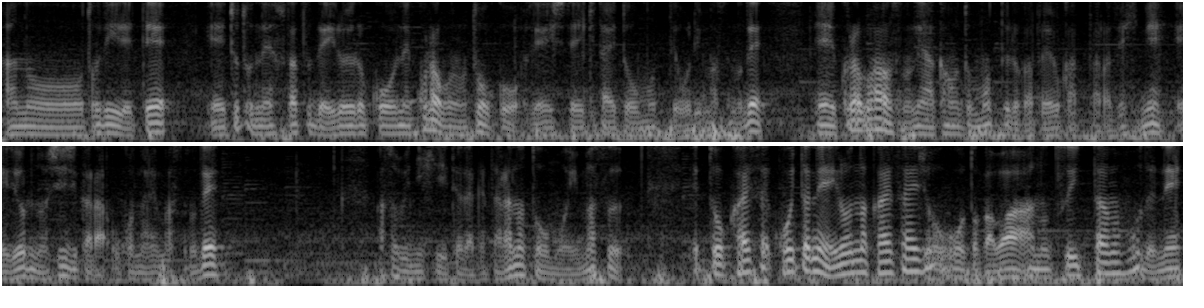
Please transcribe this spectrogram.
あのー、取り入れて、えー、ちょっとね、2つでいろいろこうね、コラボのトークを、えー、していきたいと思っておりますので、えー、クラブハウスのね、アカウント持ってる方よかったら是非ね、えー、夜の7時から行いますので、遊びに来ていただけたらなと思います。えっと、開催、こういったね、いろんな開催情報とかは、あの、ツイッターの方でね、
